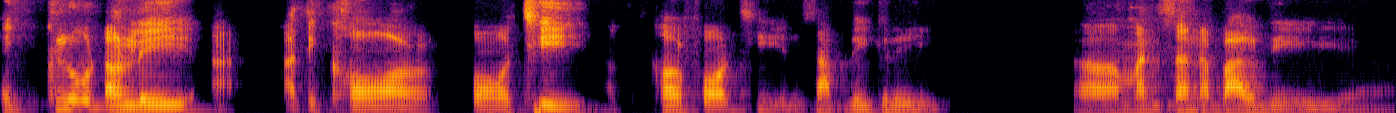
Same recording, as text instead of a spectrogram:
Include only uh, article 40, article 40 in sub-decree uh, mentioned about the uh,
